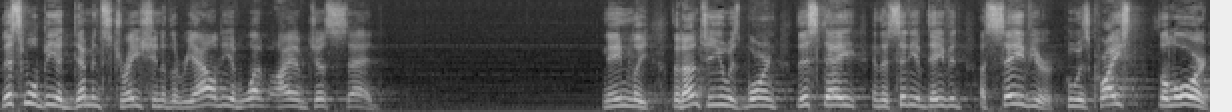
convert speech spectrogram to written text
This will be a demonstration of the reality of what I have just said. Namely, that unto you is born this day in the city of David a Savior who is Christ the Lord.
